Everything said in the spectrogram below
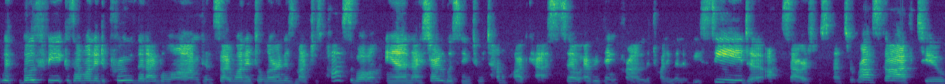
with both feet because I wanted to prove that I belonged. And so I wanted to learn as much as possible. And I started listening to a ton of podcasts. So everything from the 20 minute VC to Office Hours with Spencer Rascoff to,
